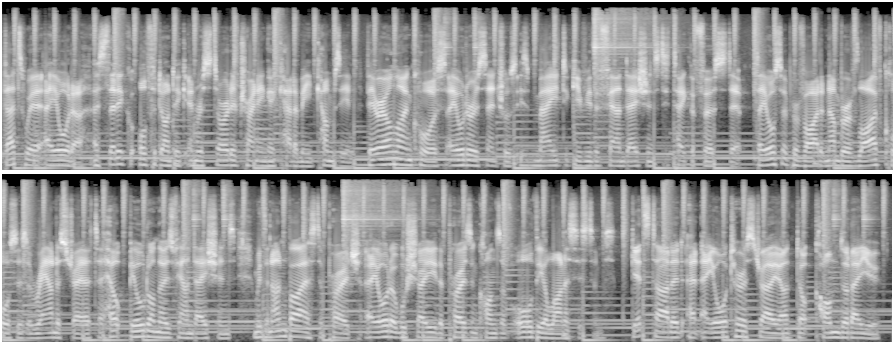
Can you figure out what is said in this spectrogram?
That's where Aorta, Aesthetic, Orthodontic, and Restorative Training Academy, comes in. Their online course, Aorta Essentials, is made to give you the foundations to take the first step. They also provide a number of live courses around Australia to help build on those foundations. With an unbiased approach, Aorta will show you the pros and cons of all the aligner systems. Get started at aortaaustralia.com.au.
